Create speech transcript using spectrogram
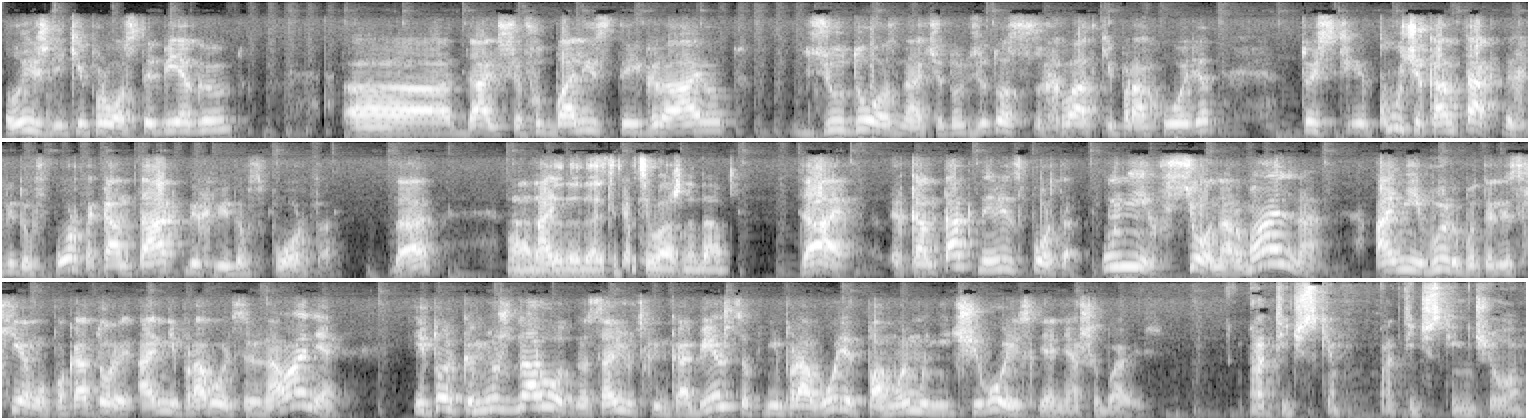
лыжники просто бегают, э, дальше футболисты играют, дзюдо, значит, у дзюдо схватки проходят, то есть куча контактных видов спорта, контактных видов спорта, да? А, да, а, да, да, да, это, кстати, важно, да. Да, контактный вид спорта. У них все нормально, они выработали схему, по которой они проводят соревнования, и только Международный союз конькобежцев не проводит, по-моему, ничего, если я не ошибаюсь. Практически, практически ничего.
